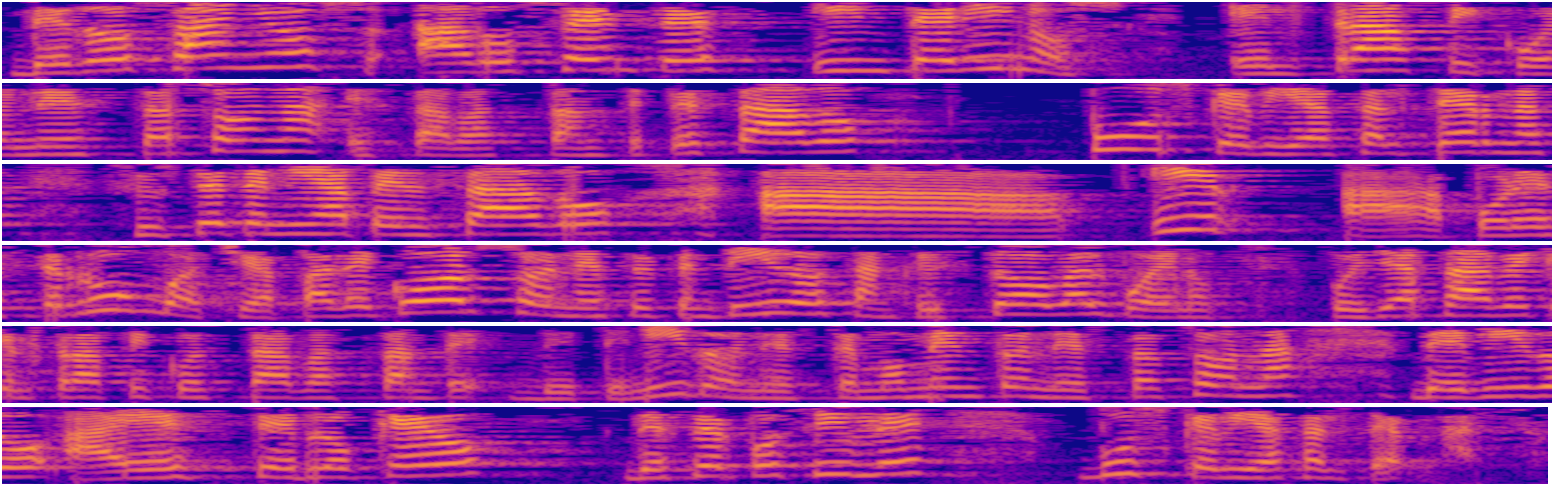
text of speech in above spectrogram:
de dos años a docentes interinos. El tráfico en esta zona está bastante pesado. Busque vías alternas. Si usted tenía pensado a ir a, por este rumbo, a Chiapa de Corzo, en este sentido, San Cristóbal, bueno, pues ya sabe que el tráfico está bastante detenido en este momento en esta zona debido a este bloqueo. De ser posible, busque vías alternas.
